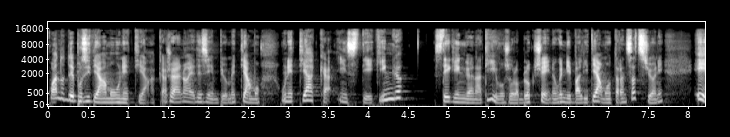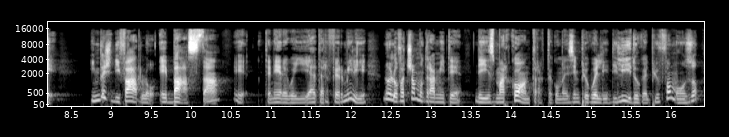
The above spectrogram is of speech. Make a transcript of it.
quando depositiamo un ETH, cioè noi ad esempio mettiamo un ETH in staking, staking nativo sulla blockchain, quindi validiamo transazioni e invece di farlo e basta, e tenere quegli ether fermi lì, noi lo facciamo tramite degli smart contract, come ad esempio quelli di Lido che è il più famoso,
